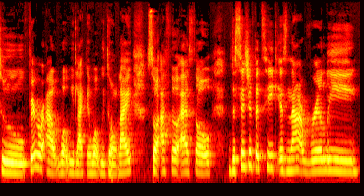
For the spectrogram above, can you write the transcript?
to figure out what we like and what we don't like. So I feel as though decision fatigue is not really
